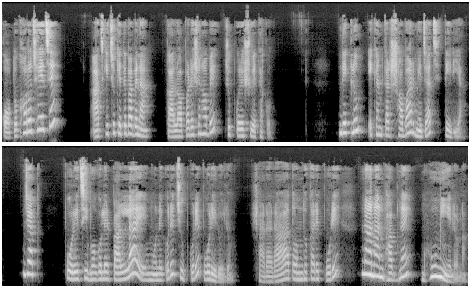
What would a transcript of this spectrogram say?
কত খরচ হয়েছে? আজ কিছু খেতে পাবে না। কাল অপারেশন হবে, চুপ করে শুয়ে থাকো। দেখলুম, এখানকার সবার মেজাজ তেরিয়া। যাক, পড়েছি মোগলের পাল্লায়, মনে করে চুপ করে পড়ে রইলুম। সারা রাত অন্ধকারে পড়ে নানান ভাবনায় ঘুমিয়ে এলো না।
